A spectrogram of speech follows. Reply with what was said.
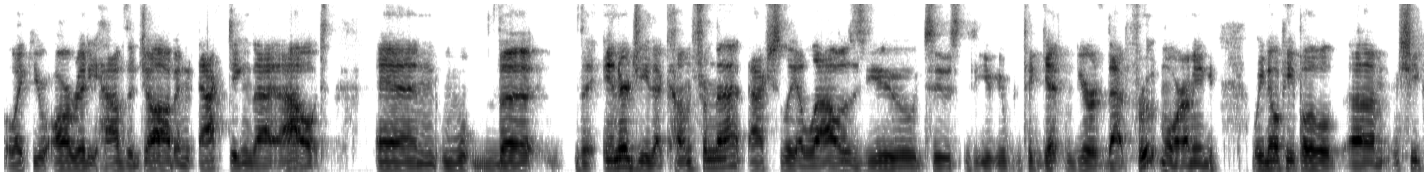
like you already have the job and acting that out and the the energy that comes from that actually allows you to you, to get your that fruit more. I mean, we know people. Um, she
